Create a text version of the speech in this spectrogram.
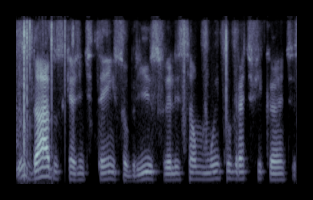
E os dados que a gente tem sobre isso, eles são muito gratificantes,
